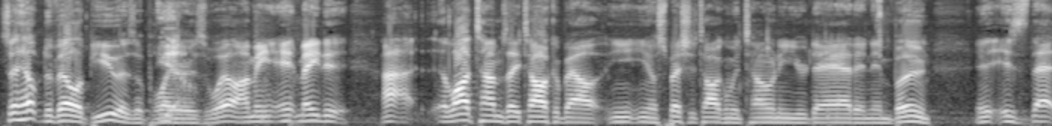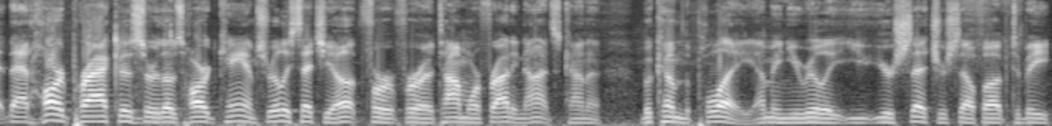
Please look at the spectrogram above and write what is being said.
So it helped develop you as a player yeah. as well. I mean, it made it. I, a lot of times they talk about you know, especially talking with Tony, your dad, and then Boone is that that hard practice or those hard camps really set you up for for a time where Friday nights kind of become the play. I mean, you really you, you're set yourself up to be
